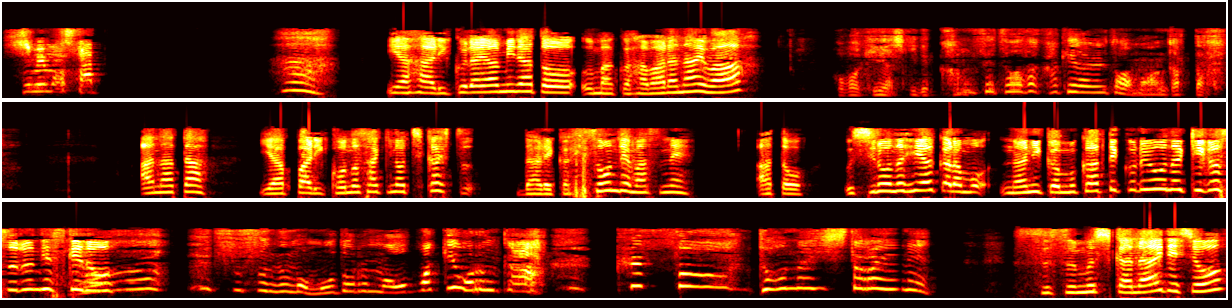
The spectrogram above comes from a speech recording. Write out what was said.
閉めましたはあ、やはり暗闇だとうまくはまらないわ。お化け屋敷で関節技かけられるとは思わんかった。あなた、やっぱりこの先の地下室、誰か潜んでますね。あと、後ろの部屋からも何か向かってくるような気がするんですけあど。ー進むも戻るもお化けおるんかないねん進むしかないでしょ？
